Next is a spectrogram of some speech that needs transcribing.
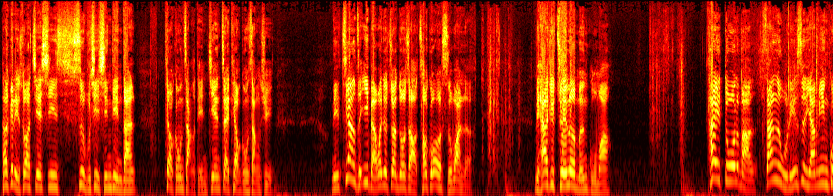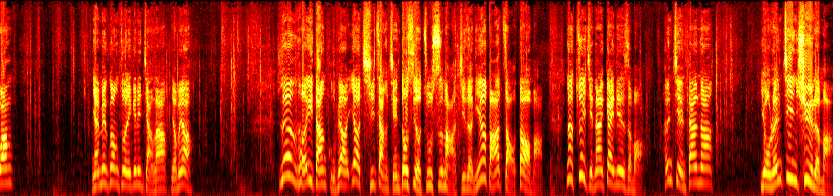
他跟你说要接新伺服器新订单。跳空涨停，今天再跳空上去，你这样子一百万就赚多少？超过二十万了，你还要去追热门股吗？太多了嘛！三五零是阳明光，阳明光昨天跟你讲啦，有没有？任何一档股票要起涨前都是有蛛丝马迹的，你要把它找到嘛。那最简单的概念是什么？很简单呐、有人进去了嘛。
